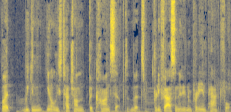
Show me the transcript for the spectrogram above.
But we can you know at least touch on the concept that's pretty fascinating and pretty impactful.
